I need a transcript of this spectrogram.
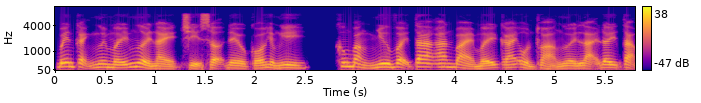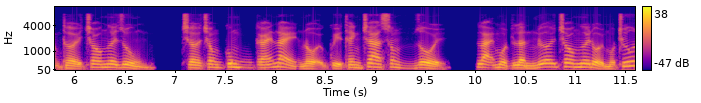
bên cạnh ngươi mấy người này chỉ sợ đều có hiểm nghi, không bằng như vậy ta an bài mấy cái ổn thỏa người lại đây tạm thời cho ngươi dùng, chờ trong cung cái này nội quỷ thanh tra xong rồi, lại một lần nữa cho ngươi đổi một chút,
